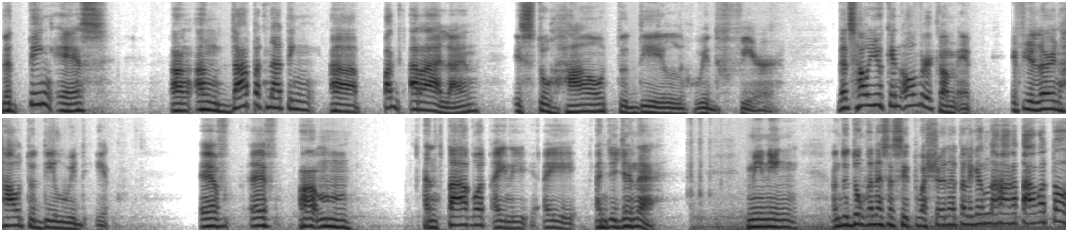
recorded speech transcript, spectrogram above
The thing is, ang ang dapat nating uh, pag-aralan is to how to deal with fear. That's how you can overcome it if you learn how to deal with it. If if um ang takot ay ay andiyan na. Meaning andun ka na sa sitwasyon na talagang nakakatakot to.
